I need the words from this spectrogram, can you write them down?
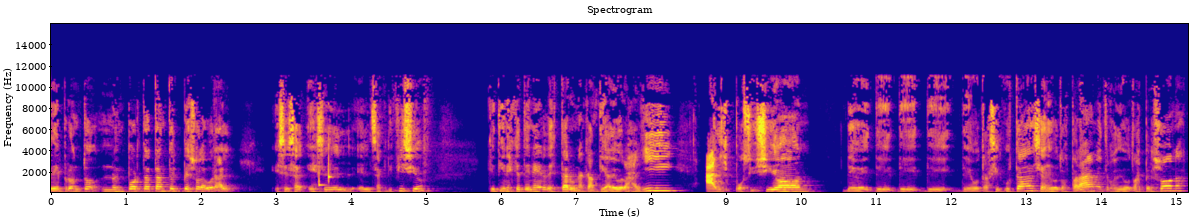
de pronto no importa tanto el peso laboral, ese es el, el sacrificio que tienes que tener de estar una cantidad de horas allí, a disposición de, otras circunstancias, de otros parámetros, de otras personas.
